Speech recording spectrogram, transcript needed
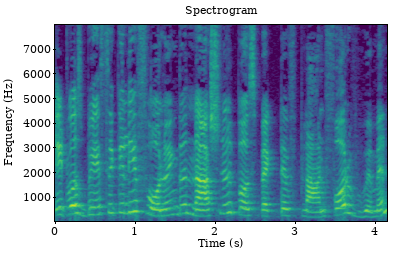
it was basically following the National Perspective Plan for Women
